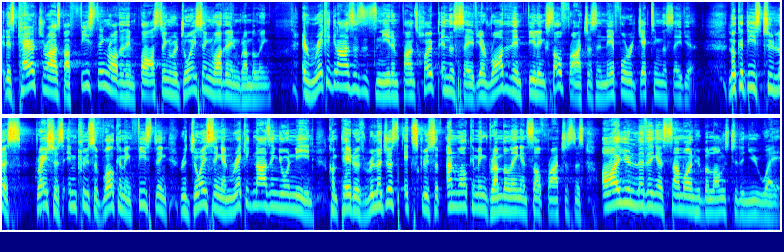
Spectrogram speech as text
It is characterized by feasting rather than fasting, rejoicing rather than grumbling. It recognizes its need and finds hope in the Savior rather than feeling self righteous and therefore rejecting the Savior. Look at these two lists gracious, inclusive, welcoming, feasting, rejoicing, and recognizing your need compared with religious, exclusive, unwelcoming, grumbling, and self righteousness. Are you living as someone who belongs to the new way?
